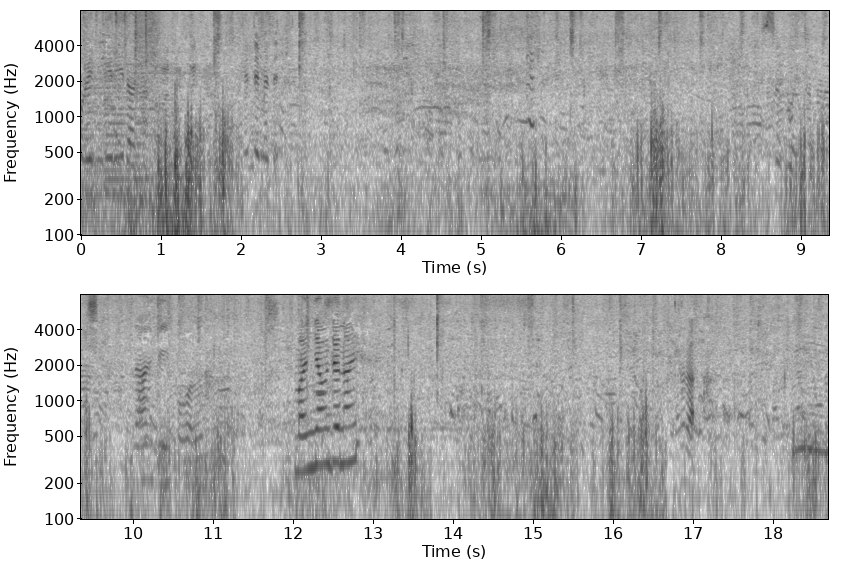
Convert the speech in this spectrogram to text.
보여드리던 그때 그때 Sugoi Nine people 많이 나오잖아요 그래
